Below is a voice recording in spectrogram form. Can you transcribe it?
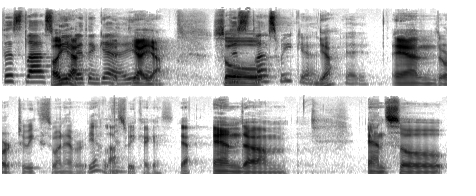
this last Oh week, yeah, I think. Yeah, It- yeah, yeah, yeah. So this last week, yeah, yeah. yeah, yeah. and or two weeks, whenever. Yeah, last week I guess. Yeah, and um, and so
